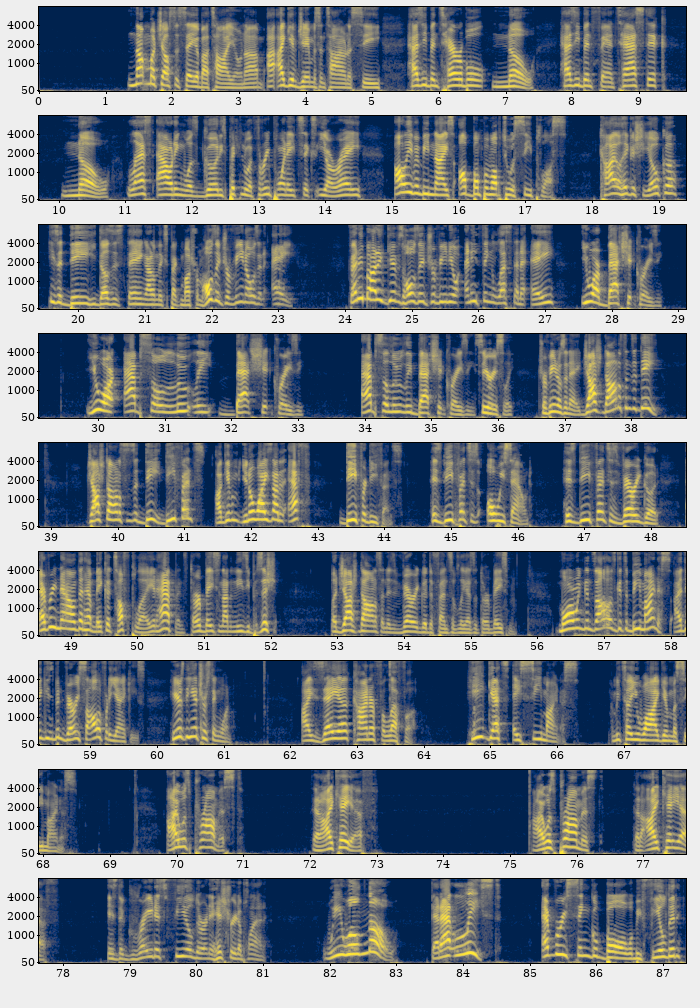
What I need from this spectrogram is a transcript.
not much else to say about Taillon. Um, I, I give Jameson Taillon a C. Has he been terrible? No. Has he been fantastic? No. Last outing was good. He's pitching to a 3.86 ERA. I'll even be nice. I'll bump him up to a C plus. Kyle Higashioka, he's a D. He does his thing. I don't expect much from. Jose Trevino is an A. If anybody gives Jose Trevino anything less than an A, You are batshit crazy. You are absolutely batshit crazy. Absolutely batshit crazy. Seriously. Trevino's an A. Josh Donaldson's a D. Josh Donaldson's a D. Defense, I'll give him, you know why he's not an F? D for defense. His defense is always sound. His defense is very good. Every now and then he'll make a tough play. It happens. Third base is not an easy position. But Josh Donaldson is very good defensively as a third baseman. Marwin Gonzalez gets a B minus. I think he's been very solid for the Yankees. Here's the interesting one. Isiah Kiner-Falefa. He gets a C minus. Let me tell you why I give him a C minus. I was promised that IKF I was promised that IKF is the greatest fielder in the history of the planet. We will know that at least every single ball will be fielded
